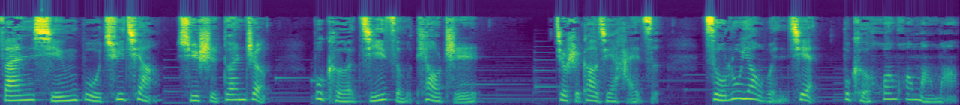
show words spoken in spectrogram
凡行步趋呛，须是端正，不可急走跳直。”就是告诫孩子，走路要稳健，不可慌慌忙忙。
